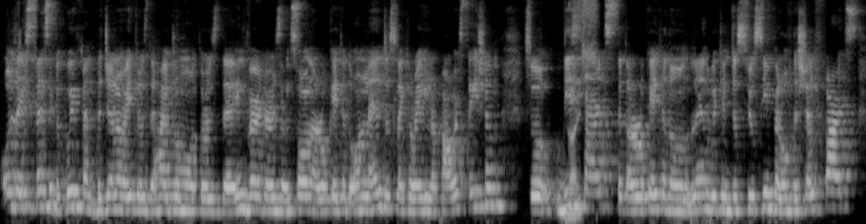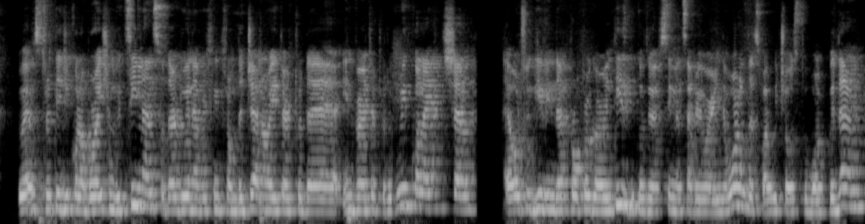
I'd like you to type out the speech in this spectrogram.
all the expensive equipment, the generators, the hydro motors, the inverters, and so on, are located on land, just like a regular power station. So these nice. parts that are located on land, we can just use simple off-the-shelf parts. We have strategic collaboration with Siemens, so they're doing everything from the generator to the inverter to the grid connection. Also giving the proper guarantees because we have Siemens everywhere in the world. That's why we chose to work with them.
